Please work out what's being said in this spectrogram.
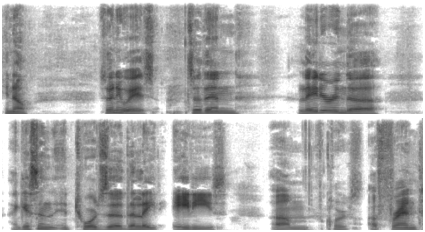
you know. So anyways, so then later in the, I guess in towards the the late eighties, um, Of course. a friend,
